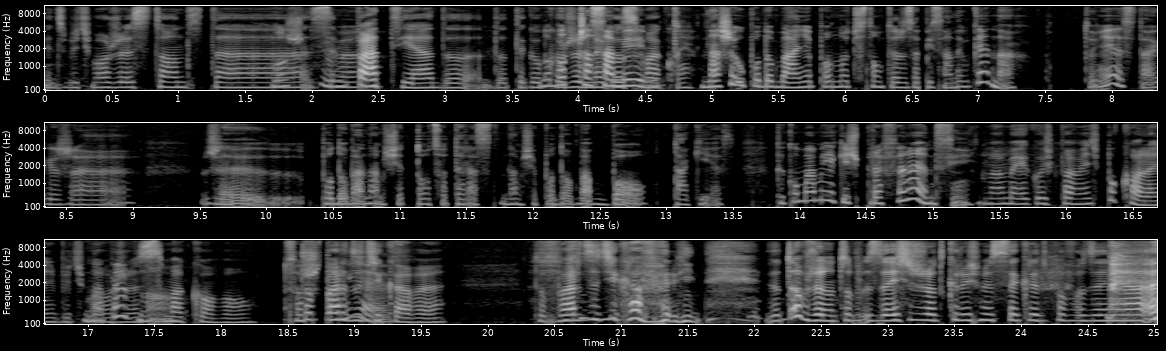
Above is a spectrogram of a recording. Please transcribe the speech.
więc być może stąd ta Możliwe. sympatia do, do tego no korzennego czasami smaku. Nasze upodobania ponoć są też zapisane w genach. To nie jest tak, że, że podoba nam się to, co teraz nam się podoba, bo tak jest. Tylko mamy jakieś preferencje. Mamy jakąś pamięć pokoleń być Na może pewno. smakową. To, to bardzo jest. ciekawe. To bardzo ciekawe, Lin. No dobrze, no to zdaje się, że odkryliśmy sekret powodzenia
